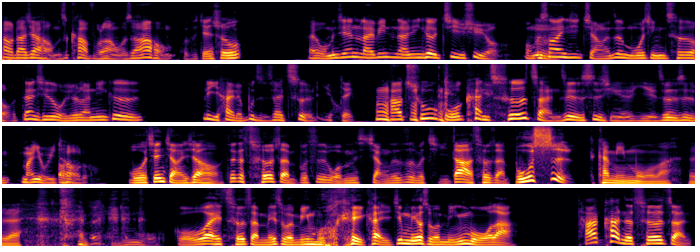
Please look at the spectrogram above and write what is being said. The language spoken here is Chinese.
Hello，大家好，我们是卡弗朗，我是阿红，我是坚叔。哎，我们今天来宾兰尼克继续哦。我们上一集讲了这个模型车哦，嗯、但其实我觉得兰尼克厉害的不止在这里哦。对，他出国看车展这个事情也真的是蛮有一套的。哦、我先讲一下哈、哦，这个车展不是我们想的这么几大车展，不是看名模嘛，对不对？看名模，国外车展没什么名模可以看，已经没有什么名模啦。他看的车展。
